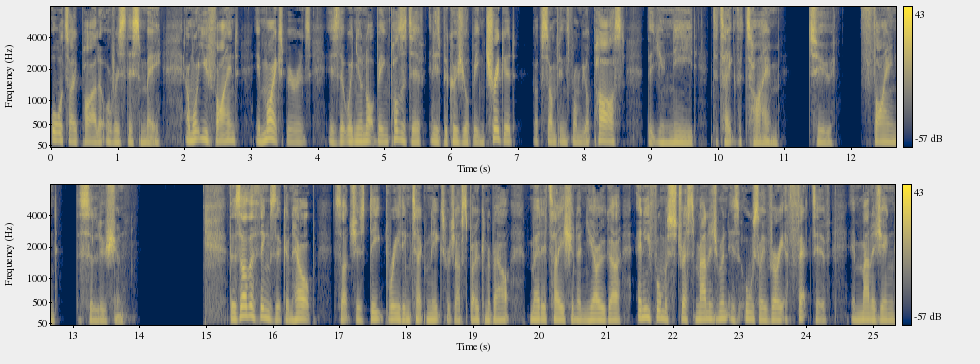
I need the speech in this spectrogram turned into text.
autopilot or is this me? And what you find, in my experience, is that when you're not being positive, it is because you're being triggered of something from your past that you need to take the time to find the solution. There's other things that can help, such as deep breathing techniques, which I've spoken about, meditation and yoga. Any form of stress management is also very effective in managing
